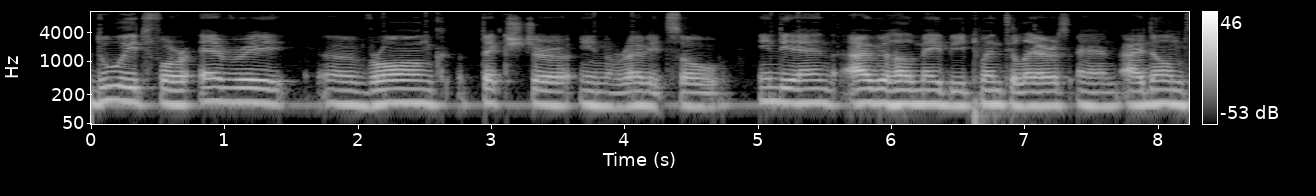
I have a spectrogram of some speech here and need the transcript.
do it for every uh, wrong texture in Revit. So in the end I will have maybe 20 layers and I don't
